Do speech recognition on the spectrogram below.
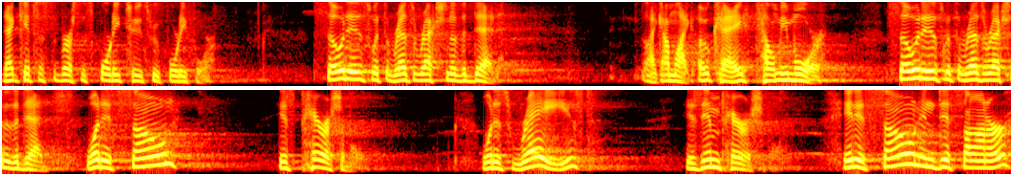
That gets us to verses 42 through 44. So it is with the resurrection of the dead. Like, I'm like, okay, tell me more. So it is with the resurrection of the dead. What is sown is perishable, what is raised is imperishable. It is sown in dishonor,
